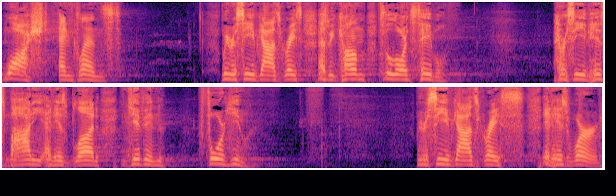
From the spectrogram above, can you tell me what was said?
washed and cleansed. We receive God's grace as we come to the Lord's table and receive His body and His blood given for you. We receive God's grace in His Word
